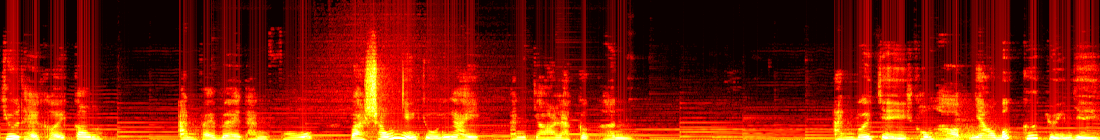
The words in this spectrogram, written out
chưa thể khởi công. Anh phải về thành phố và sống những chuỗi ngày anh cho là cực hình anh với chị không hợp nhau bất cứ chuyện gì,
